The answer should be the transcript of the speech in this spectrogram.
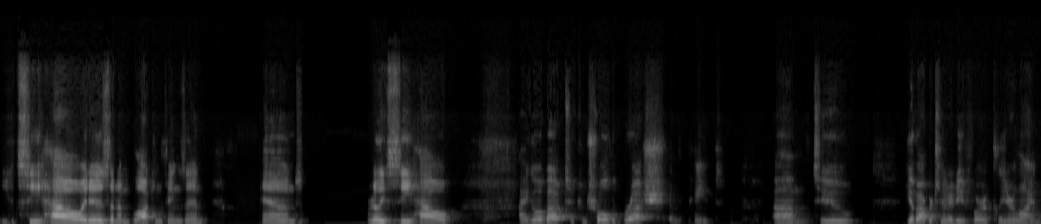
you can see how it is that I'm blocking things in and really see how I go about to control the brush and the paint um, to give opportunity for a cleaner line.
